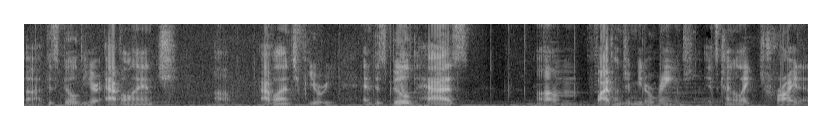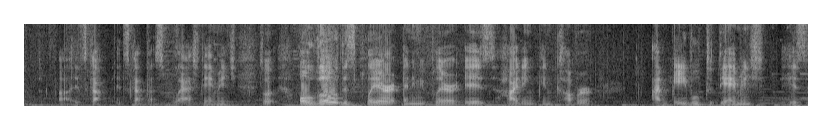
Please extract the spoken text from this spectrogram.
uh, this build here avalanche um, avalanche fury. And this build has um, 500 meter range. It's kind of like trident. Uh, it's got it's got that splash damage. So although this player enemy player is hiding in cover I'm able to damage his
